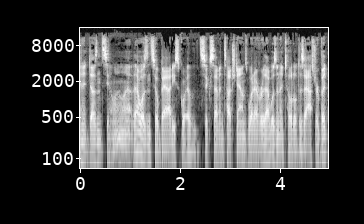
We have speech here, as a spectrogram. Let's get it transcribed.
and it doesn't seem well, that wasn't so bad. He scored six, seven touchdowns, whatever. That wasn't a total disaster, but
